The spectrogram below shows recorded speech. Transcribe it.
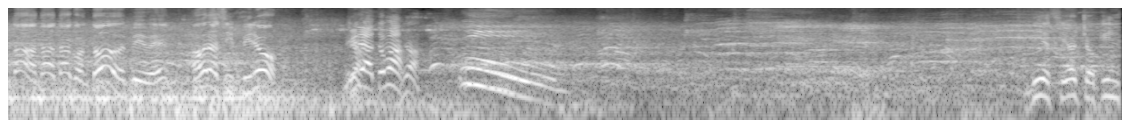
está, está, está con todo el pibe. ¿eh? Ahora se inspiró. Mirá, tomá. mirá. Uh. 18-15.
